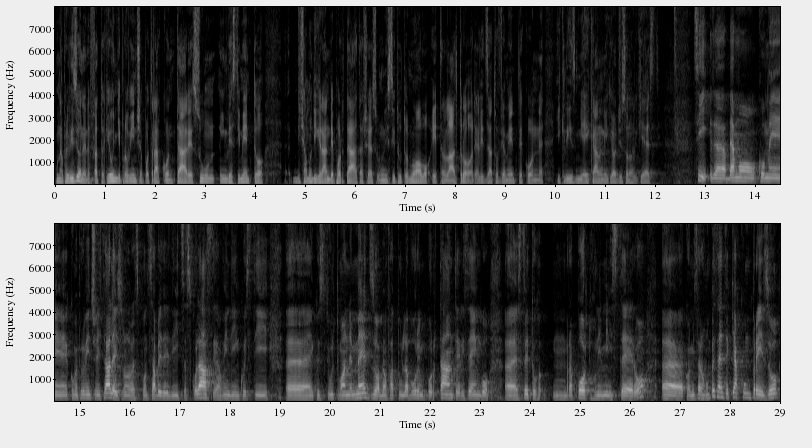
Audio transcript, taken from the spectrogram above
una previsione del fatto che ogni provincia potrà contare su un investimento eh, diciamo di grande portata, cioè su un istituto nuovo e tra l'altro realizzato ovviamente con i crismi e i canoni che oggi sono richiesti. Sì, eh, abbiamo come, come provincia d'Italia, io sono responsabile dell'edilizia scolastica, quindi in questi, eh, in questi ultimi anni e mezzo abbiamo fatto un lavoro importante, ritengo eh, stretto mh, rapporto con il Ministero, eh, Ministero competente, che ha compreso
